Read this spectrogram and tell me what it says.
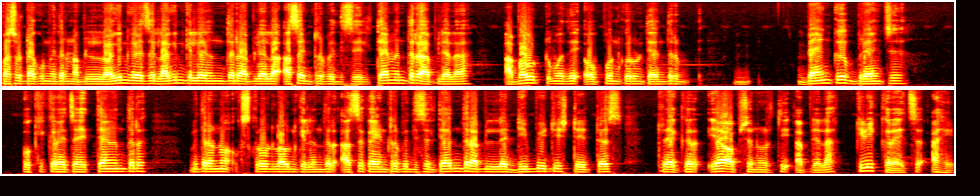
पासवर्ड टाकून मित्रांनो आपल्याला लॉग इन करायचं. लॉग इन केल्यानंतर आपल्याला असा इंटरफेस दिसेल. त्यानंतर आपल्याला अबाउटमध्ये ओपन करून त्यानंतर बँक ब्रँच ओके करायचं आहे. त्यानंतर मित्रांनो स्क्रोल डाऊन केल्यानंतर असं काही इंटरफेस दिसेल त्यानंतर आपल्याला D B T status tracker या ऑप्शनवरती आपल्याला क्लिक करायचं आहे.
